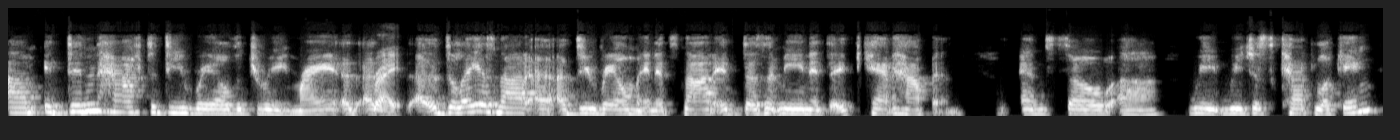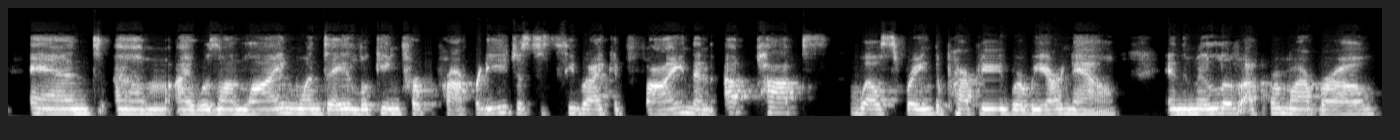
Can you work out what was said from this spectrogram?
Um, it didn't have to derail the dream, right? A, right. A, a delay is not a, a, derailment. It's not. It doesn't mean it, it can't happen. And so uh, we we just kept looking. And um, I was online one day looking for property just to see what I could find, and up pops Wellspring, the property where we are now, in the middle of Upper Marlboro.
